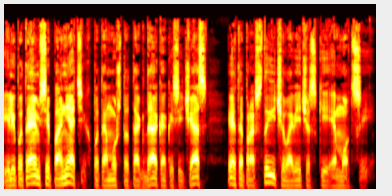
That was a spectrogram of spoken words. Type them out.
или пытаемся понять их, потому что тогда, как и сейчас, это простые человеческие эмоции.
